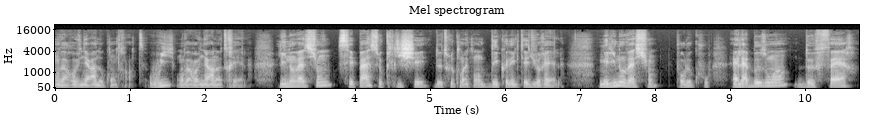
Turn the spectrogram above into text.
on va revenir à nos contraintes. Oui, on va revenir à notre réel. L'innovation, c'est pas ce cliché de truc complètement déconnecté du réel. Mais l'innovation, pour le coup, elle a besoin de faire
